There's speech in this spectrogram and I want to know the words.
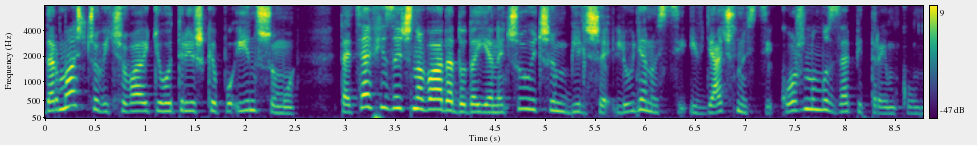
дарма що відчувають його трішки по-іншому. Та ця фізична вада додає нечуючим більше людяності і вдячності кожному за підтримку.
